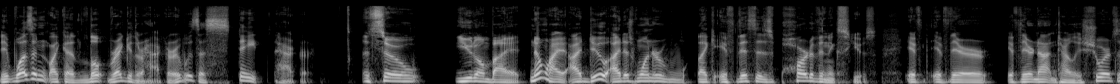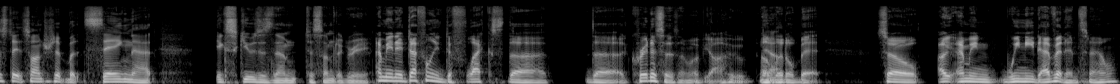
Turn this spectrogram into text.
It wasn't like a lo- regular hacker, it was a state hacker. Uh, so You don't buy it. No, I, I do. I just wonder like if this is part of an excuse. If if they're if they're not entirely sure it's a state sponsorship, but saying that excuses them to some degree. I mean, it definitely deflects the the criticism of Yahoo a Yeah. little bit. So, I, I mean, we need evidence now.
